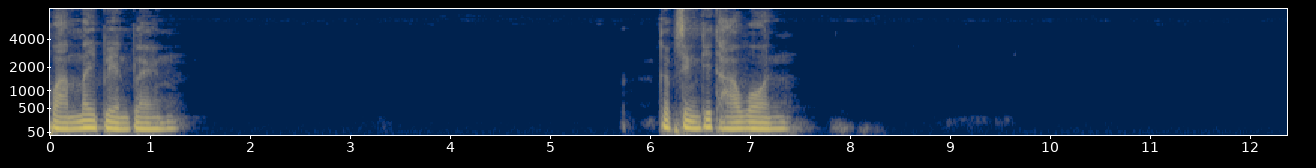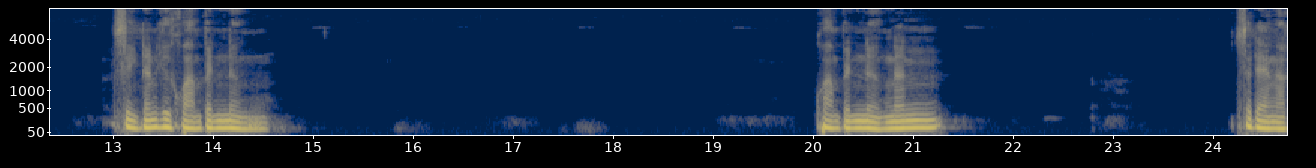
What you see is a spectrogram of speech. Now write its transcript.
ความไม่เปลี่ยนแปลง กับสิ่งที่ถาวร สิ่งนั้นคือความเป็นหนึ่ง ความเป็นหนึ่งนั้น แสดงอา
